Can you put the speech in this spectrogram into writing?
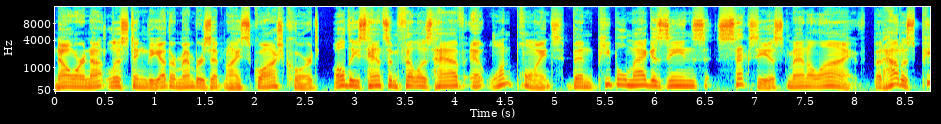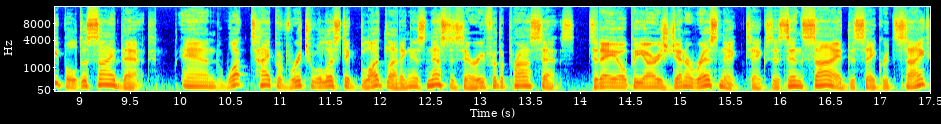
No, we're not listing the other members at my squash court. All these handsome fellas have, at one point, been People magazine's sexiest man alive. But how does People decide that? And what type of ritualistic bloodletting is necessary for the process? Today, OPR's Jenna Resnick takes us inside the sacred site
